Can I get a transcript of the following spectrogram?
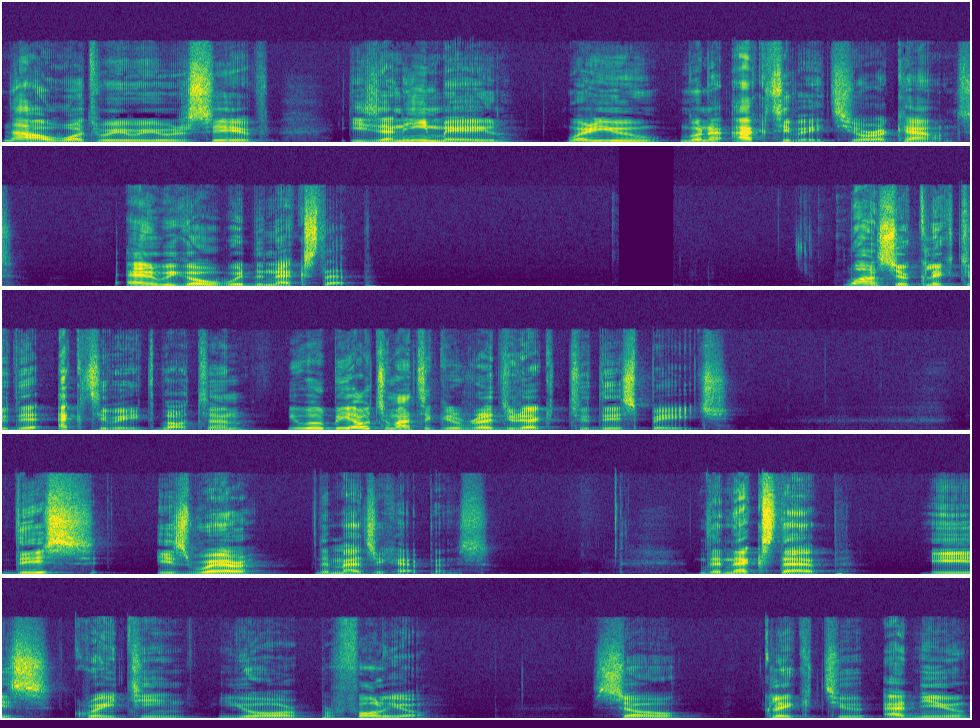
Now what we will receive is an email where you're gonna activate your account and we go with the next step. Once you click to the activate button, you will be automatically redirected to this page. This is where the magic happens. The next step is creating your portfolio. So click to add new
